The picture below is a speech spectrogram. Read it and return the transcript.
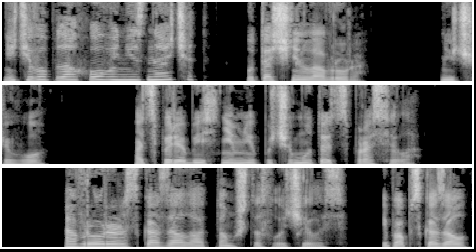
ничего плохого не значат?» — уточнила Аврора. «Ничего. А теперь объясни мне, почему ты это спросила?» Аврора рассказала о том, что случилось. И папа сказал,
